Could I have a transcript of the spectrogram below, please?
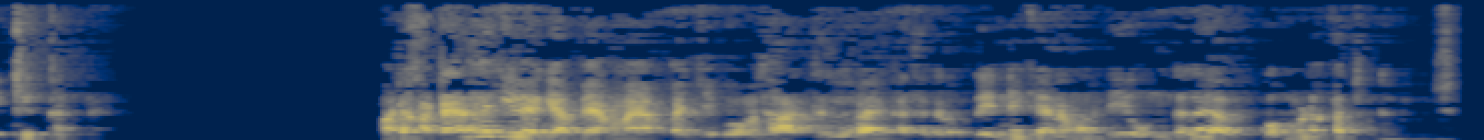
එක්කෙක් කරන්න. මට කට ඇරලා කිව්වා අපේ අම්මා අප්පච්චි බොහොම සාර්ථක විවාහයක් ගත කරපු දෙන්නේ කියලා. නමුත් ඒ උන්දල කොහොමද කතුද මිනිස්සු.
